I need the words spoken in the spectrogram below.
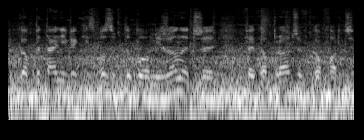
Tylko pytanie w jaki sposób to było mierzone, czy w EcoPro, czy w komforcie.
